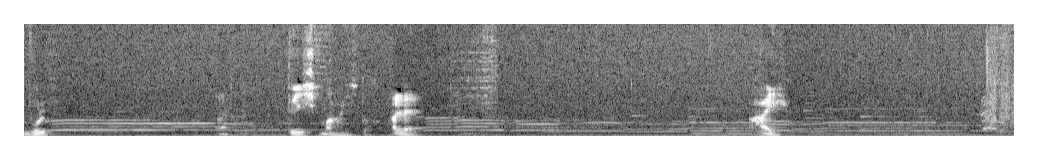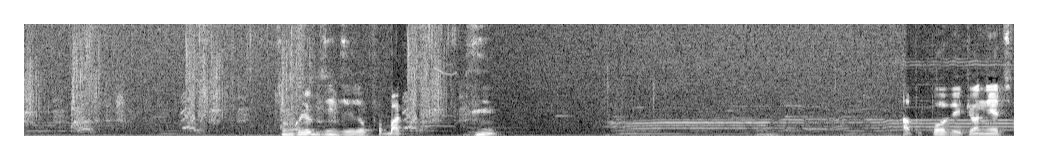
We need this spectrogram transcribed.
Wolf. Dich mache ich doch alle. Hi. Zum Glück sind sie so verbackt. Apropos, wir können jetzt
